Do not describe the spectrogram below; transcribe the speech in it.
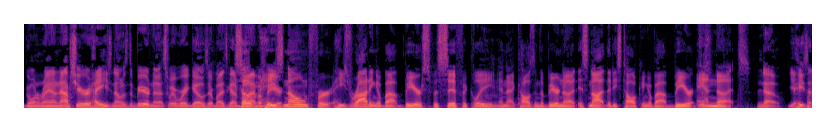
going around. And I'm sure, hey, he's known as the beer nuts. Wherever he goes, everybody's got to buy him a beer. he's known for he's writing about beer specifically, Mm-hmm. and that causing the beer nut. It's not that he's talking about beer and nuts. No, yeah, he's a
